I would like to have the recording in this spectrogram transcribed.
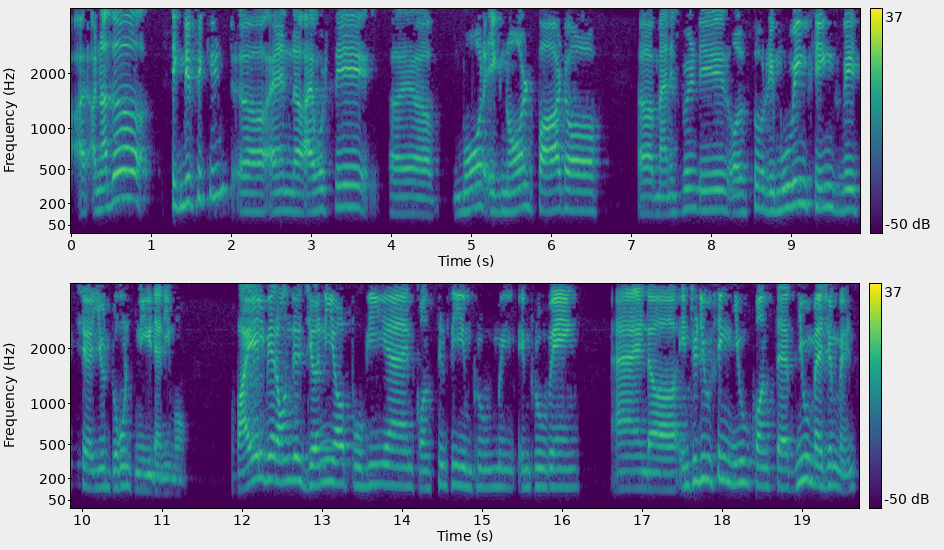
another significant uh, and I would say more ignored part of management is also removing things which you don't need anymore while we are on this journey of POOGI and constantly improving, improving and uh, introducing new concepts, new measurements,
